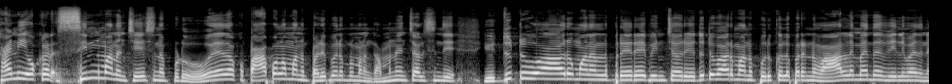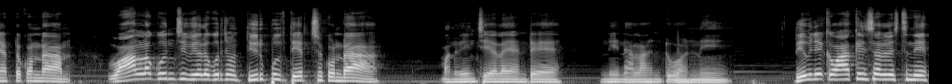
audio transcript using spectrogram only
కానీ ఒక సిన్ మనం చేసినప్పుడు లేదా ఒక పాపంలో మనం పడిపోయినప్పుడు మనం గమనించాల్సింది ఎదుటివారు మనల్ని ప్రేరేపించారు ఎదుటివారు మన పురుకులు పడిన వాళ్ళ మీద వీళ్ళ మీద నెట్టకుండా వాళ్ళ గురించి వీళ్ళ గురించి మనం తీర్పులు తీర్చకుండా మనం ఏం చేయాలి అంటే నేను అలాంటి వాడిని దేవుని యొక్క వాక్యం సెలవిస్తుంది.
